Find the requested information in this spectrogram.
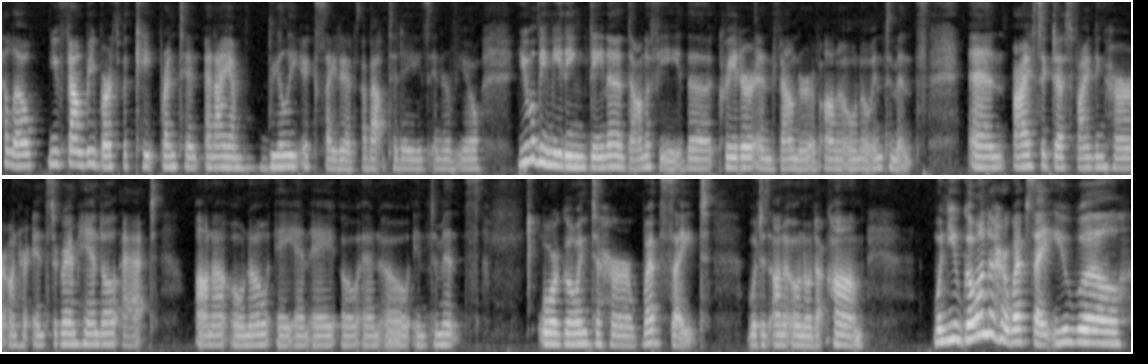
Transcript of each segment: Hello, you found Rebirth with Kate Brenton, and I am really excited about today's interview. You will be meeting Dana Donofee, the creator and founder of Ana Ono Intimates, and I suggest finding her on her Instagram handle at Ana Ono, A N A O N O Intimates, or going to her website, which is anaono.com. When you go onto her website, you will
